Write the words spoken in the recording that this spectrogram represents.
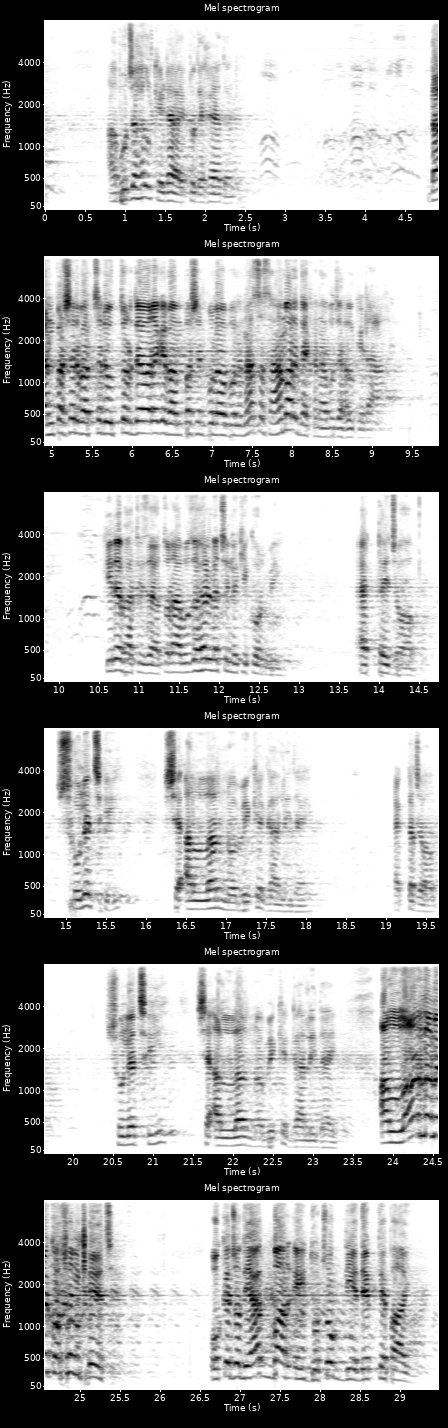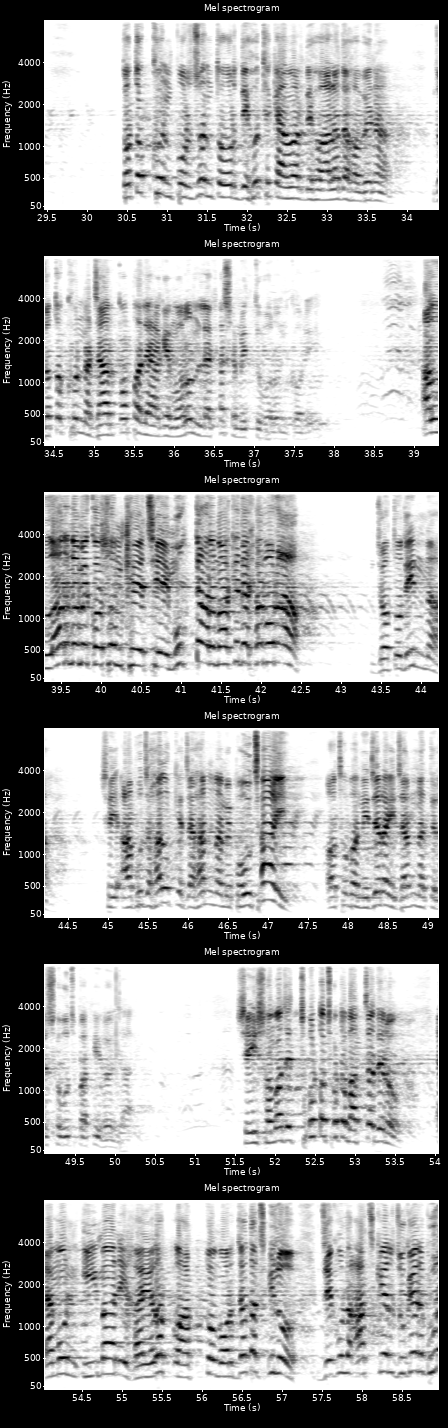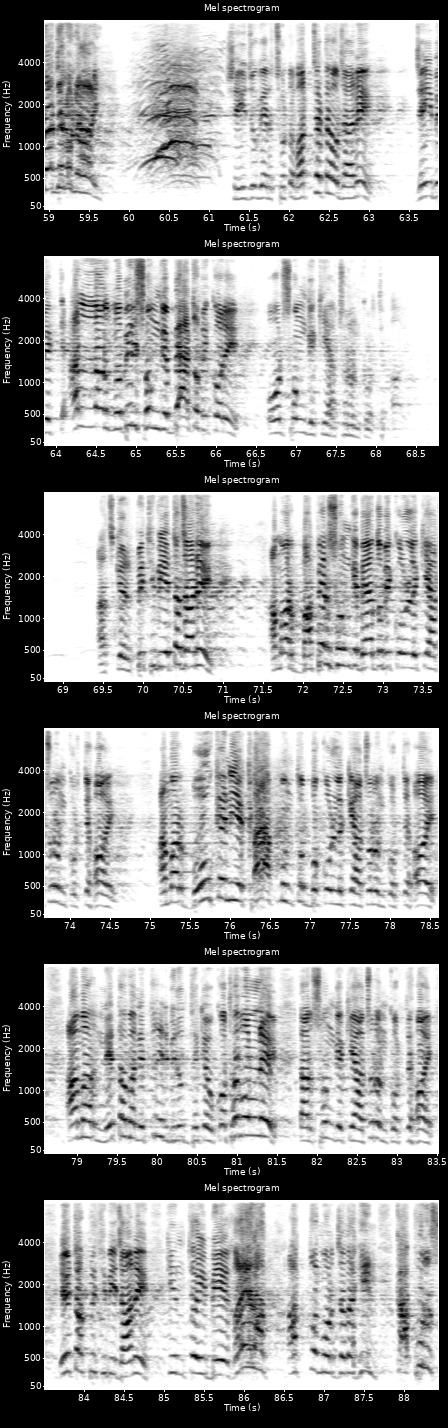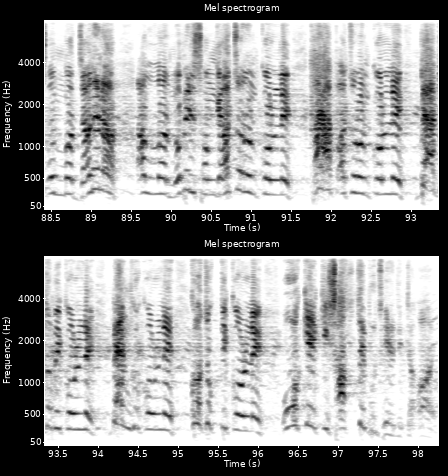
আবু জাহাল কেডা? একটু দেখা দেন। ডান পাশের বাচ্চার উত্তর দেওয়ার আগে বাম পাশের পোলাও বলে, না চাচা, আমার দেখেন আবু জাহাল কেডা? কিরে ভাতিজা, তোরা আবু জাহালটা চিনে কি করবি? একটাই জবাব, শুনেছি সে আল্লাহর নবীকে গালি দেয়। একটা জবাব শুনেছি, সে আল্লাহর নবীকে গালি দেয়। আল্লাহর নামে কসম খেয়েছে। ওকে যদি একবার এই দুচোখ দিয়ে দেখতে পাই, ততক্ষণ পর্যন্ত ওর দেহ থেকে আমার দেহ আলাদা হবে না। যতক্ষণ না যার কপালে আগে মরণ লেখা সে মৃত্যুবরণ করে। আল্লাহর নামে কসম খেয়েছে মুখটার মাকে দেখাবো না। যতদিন না সেই আবু জাহালকে জাহান নামে পৌঁছাই অথবা নিজেরাই জান্নাতের সবুজ পাখি হয়ে যায়। সেই সমাজের ছোট ছোট বাচ্চাদেরও এমন ইমানি গায়রাত ও আত্মমর্যাদা ছিল যেগুলো আজকের যুগের বুড়াদেরও নাই। সেই যুগের ছোট বাচ্চাটাও জানে যেই ব্যক্তি আল্লাহর নবীর সঙ্গে বেয়াদবি করে, ওর সঙ্গে কি আচরণ করতে হয়? আজকের পৃথিবী এটা জানে, আমার বাপের সঙ্গে বেয়াদবি করলে কি আচরণ করতে হয়? আমার বউকে নিয়ে খারাপ মন্তব্য করলে কে আচরণ করতে হয়? আমার নেতা বা নেত্রীর বিরুদ্ধে কেউ কথা বললে তার সঙ্গে কে আচরণ করতে হয়? এটা পৃথিবী জানে, কিন্তু এই বেগায়রাত, আত্মমর্যাদাহীন, কাপুরুষ উম্মত জানে না। আল্লাহর নবীর সঙ্গে আচরণ করলে, খারাপ আচরণ করলে, বেয়াদবি করলে, ব্যঙ্গ করলে, কটুক্তি করলে ওকে কি শাস্তি বুঝিয়ে দিতে হয়?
